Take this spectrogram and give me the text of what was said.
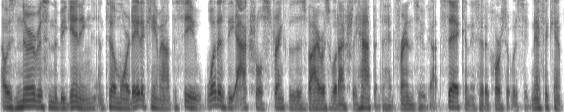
I was nervous in the beginning until more data came out to see what is the actual strength of this virus, what actually happened. I had friends who got sick and they said, of course, it was significant.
